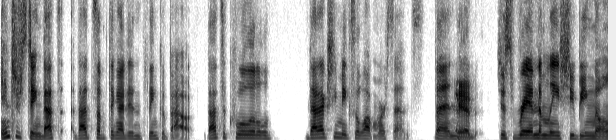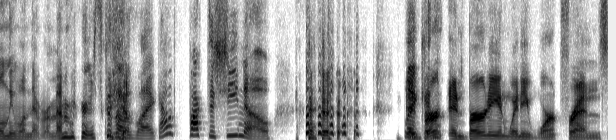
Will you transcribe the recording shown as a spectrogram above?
Interesting. That's that's something I didn't think about. That's a cool little. That actually makes a lot more sense than And just randomly she being the only one that remembers. Because I was like, how the fuck does she know? and, Like, Bert, and Bernie and Winnie weren't friends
